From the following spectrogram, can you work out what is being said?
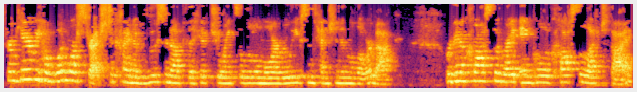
From here, we have one more stretch to kind of loosen up the hip joints a little more, relieve some tension in the lower back. We're gonna cross the right ankle across the left thigh,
